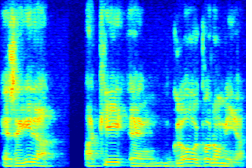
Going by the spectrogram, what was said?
Enseguida, aquí en Globo Economía.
